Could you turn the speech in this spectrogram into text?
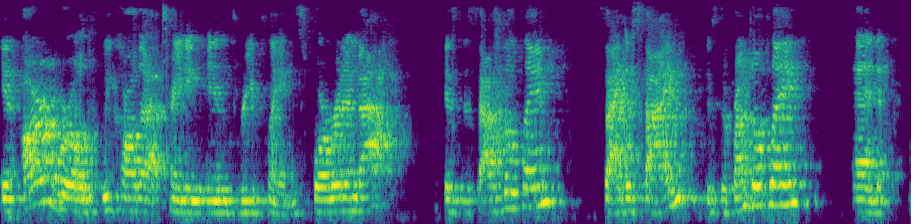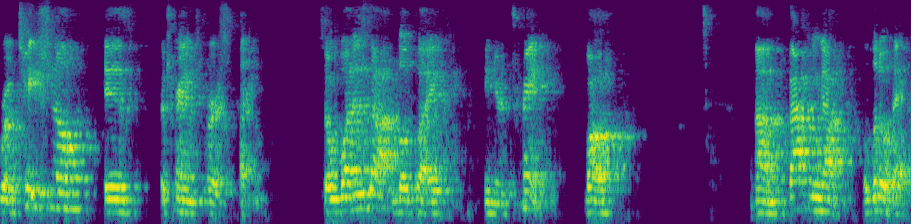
in our world, we call that training in three planes. Forward and back is the sagittal plane, side to side is the frontal plane, and rotational is the transverse plane. So what does that look like in your training? Well, um, backing up a little bit,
